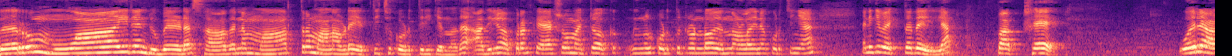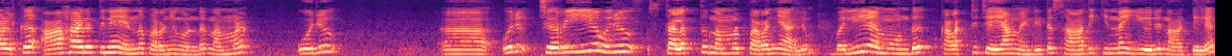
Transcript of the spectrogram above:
വെറും മൂവായിരം രൂപയുടെ സാധനം മാത്രമാണ് അവിടെ എത്തിച്ചു കൊടുത്തിരിക്കുന്നത്. അതിലും അപ്പുറം ക്യാഷോ മറ്റോ ഒക്കെ നിങ്ങൾ കൊടുത്തിട്ടുണ്ടോ എന്നുള്ളതിനെ കുറിച്ച് ഞാൻ എനിക്ക് വ്യക്തതയില്ല. പക്ഷേ ഒരാൾക്ക് ആഹാരത്തിനെ എന്ന് പറഞ്ഞുകൊണ്ട് നമ്മൾ ഒരു ഒരു ചെറിയ ഒരു സ്ഥലത്ത് നമ്മൾ പറഞ്ഞാലും വലിയ എമൗണ്ട് കളക്ട് ചെയ്യാൻ വേണ്ടിയിട്ട് സാധിക്കുന്ന ഈ ഒരു നാട്ടിൽ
